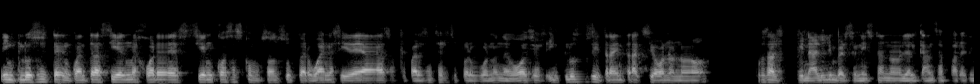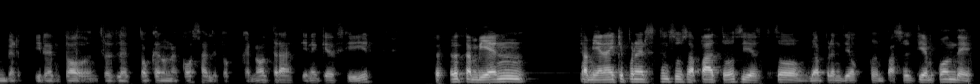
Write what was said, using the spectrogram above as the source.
incluso si te encuentras 100 mejores, 100 cosas como son súper buenas ideas o que parecen ser súper buenos negocios, incluso si traen tracción o no, pues al final el inversionista no le alcanza para invertir en todo. Entonces le toca en una cosa, le toca en otra, tiene que decidir. Pero también también hay que ponerse en sus zapatos y esto lo he aprendido con el paso del tiempo, donde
